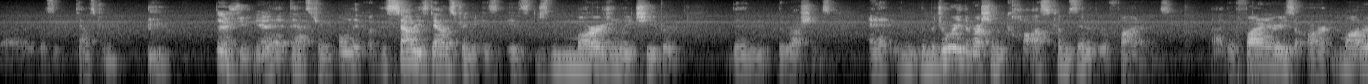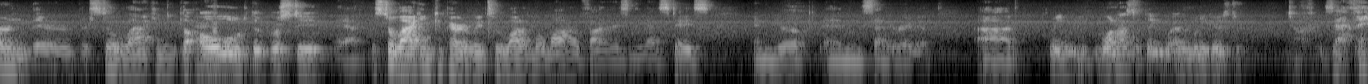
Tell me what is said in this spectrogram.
uh, was it downstream? Downstream, yeah. downstream. Only the Saudis downstream is is just marginally cheaper than the Russians, and the majority of the Russian cost comes in at the refineries. Uh, the refineries aren't modern; they're they're still lacking. the old, the rusty. yeah, they're still lacking comparatively to a lot of the more modern refineries in the United States and in Europe and in Saudi Arabia. Uh, I mean, one has to think where the money goes to. Exactly.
